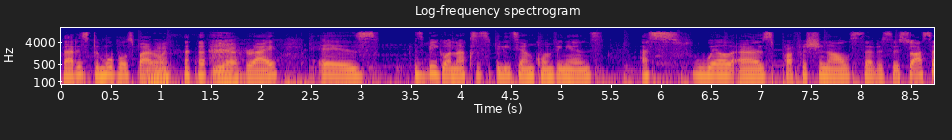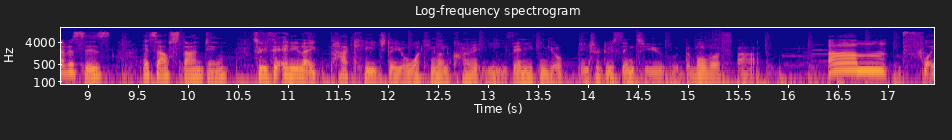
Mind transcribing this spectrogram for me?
that is the mobile spa run, Yeah. right, is is big on accessibility and convenience as well as professional services. So our services it's outstanding. So is there any like package that you're working on currently? Is there anything you're introducing to you, the mobile spa? Um, for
